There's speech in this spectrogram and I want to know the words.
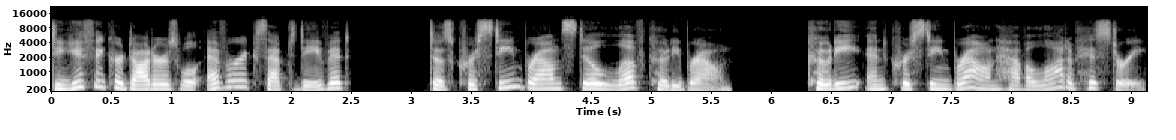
Do you think her daughters will ever accept David? Does Christine Brown still love Kody Brown? Kody and Christine Brown have a lot of history.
